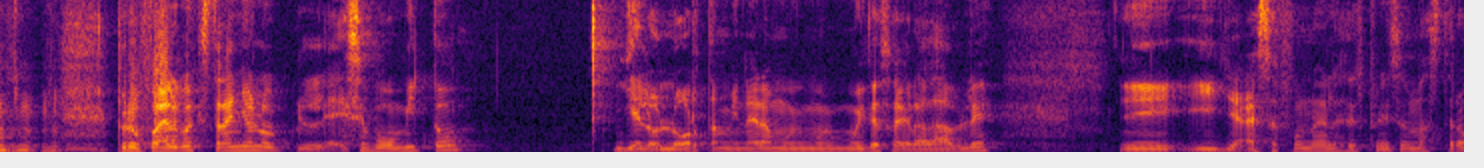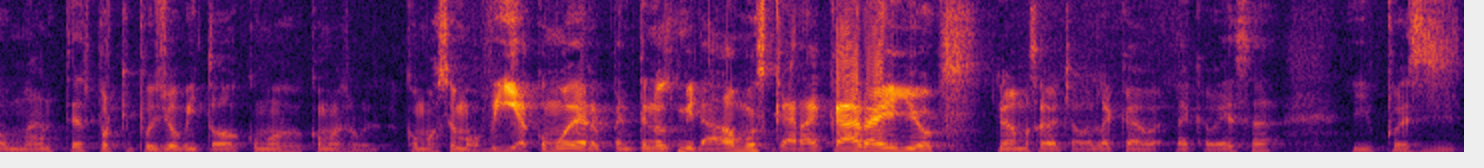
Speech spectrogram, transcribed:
pero fue algo extraño ese vómito y el olor también era muy, muy, muy desagradable. Y, ya esa fue una de las experiencias más traumantes porque pues yo vi todo cómo, cómo, cómo se movía, cómo de repente nos mirábamos cara a cara y yo, yo nada más agachaba la, la cabeza y pues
